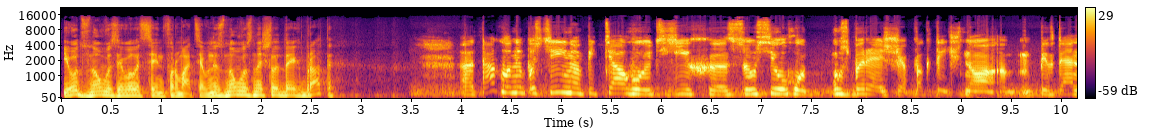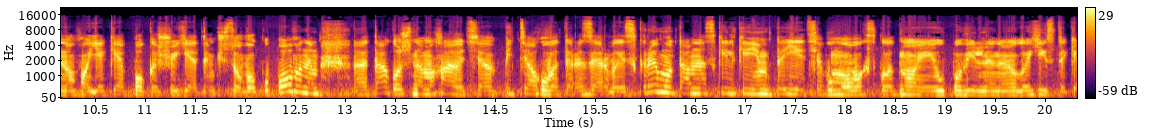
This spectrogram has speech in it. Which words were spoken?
і от знову з'явилася інформація. Вони знову знайшли, де їх брати. Е, так, вони постійно підтягують їх з усього узбережжя, фактично південного, яке поки що є тимчасово окупованим. Е, також намагаються підтягувати резерви із Криму, там наскільки їм вдається в умовах складної і уповільненої логістики,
